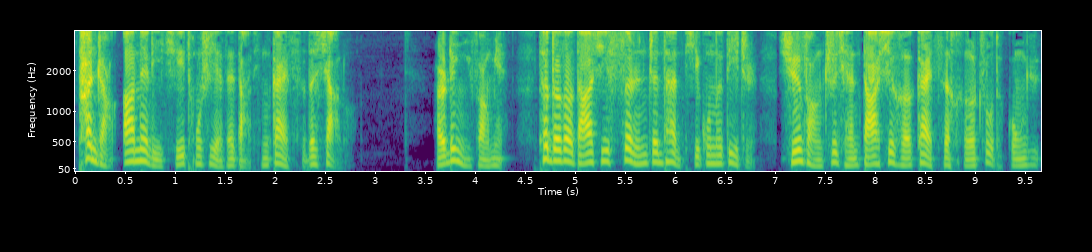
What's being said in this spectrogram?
探长阿内里奇同时也在打听盖茨的下落，而另一方面，他得到达西私人侦探提供的地址，寻访之前达西和盖茨合住的公寓。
